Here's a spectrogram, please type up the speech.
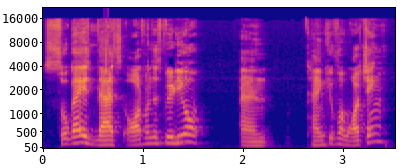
So guys, that's all from this video and thank you for watching.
